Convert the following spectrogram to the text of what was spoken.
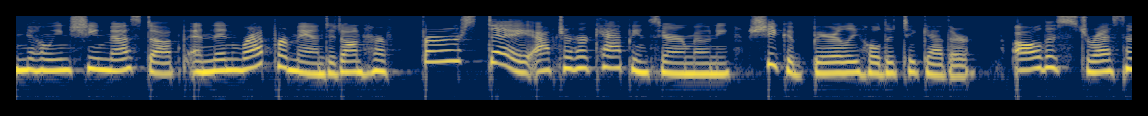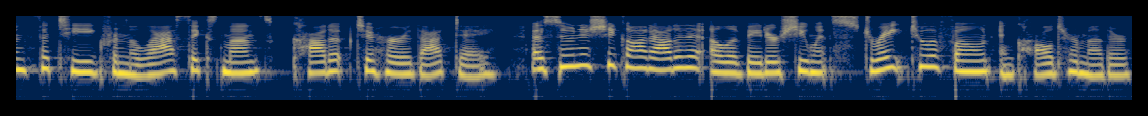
knowing she messed up and then reprimanded on her first day after her capping ceremony. She could barely hold it together. All the stress and fatigue from the last six months caught up to her that day. As soon as she got out of the elevator, she went straight to a phone and called her mother.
